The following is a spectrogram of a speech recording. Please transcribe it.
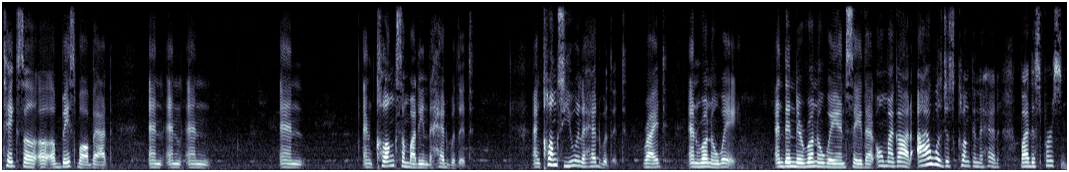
takes a, a, a baseball bat and and and and and clunks somebody in the head with it and clunks you in the head with it right and run away. And then they run away and say that oh my god i was just clunked in the head by this person.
